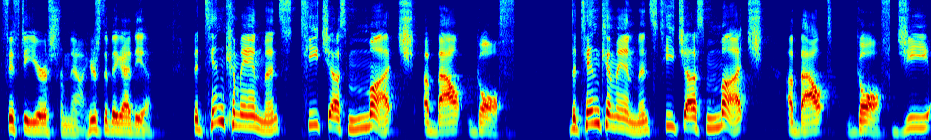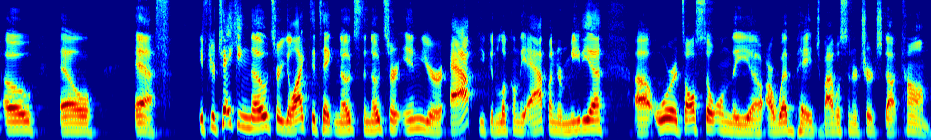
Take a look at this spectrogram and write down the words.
50 years from now. Here's the big idea the Ten Commandments teach us much about golf. The Ten Commandments teach us much about golf. G O L F. If you're taking notes or you like to take notes, the notes are in your app. You can look on the app under media, uh, or it's also on the uh, our webpage, BibleCenterChurch.com.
